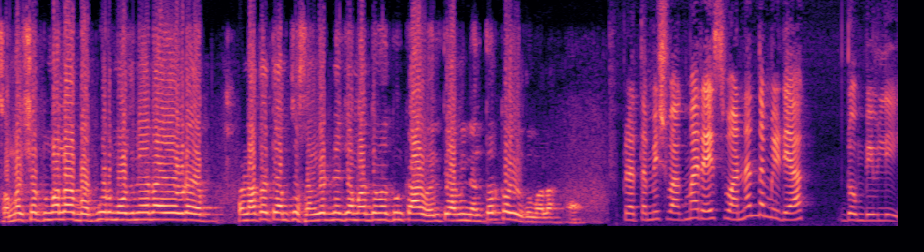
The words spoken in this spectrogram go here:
समस्या तुम्हाला भरपूर मोजण्या नाही एवढ्या. पण आता ते आमच्या संघटनेच्या माध्यमातून काय होईल ते आम्ही नंतर कळू तुम्हाला. प्रथमेश वाघमारे स्वानंद मीडिया डोंबिवली.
